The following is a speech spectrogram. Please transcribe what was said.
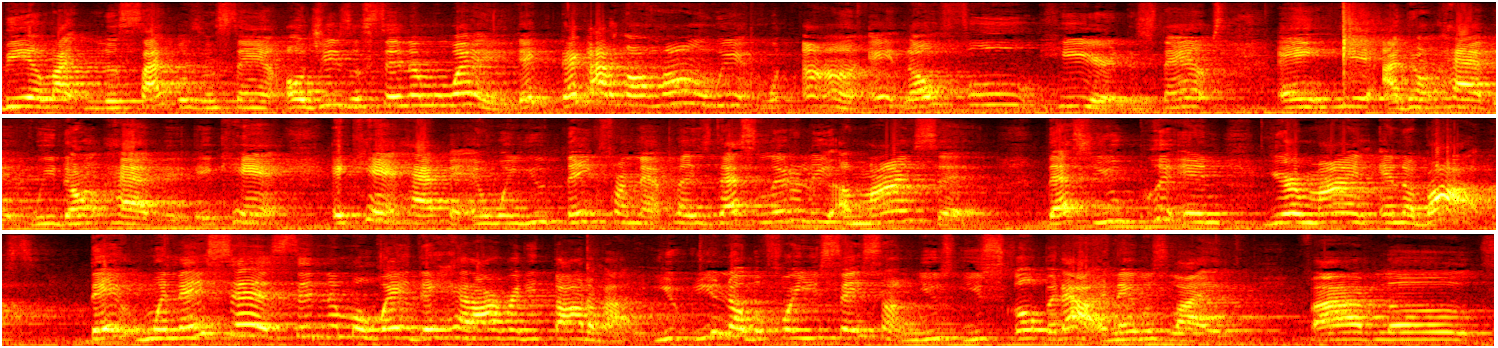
being like the disciples and saying, "Oh, Jesus, send them away. They, they gotta go home. We uh-uh, ain't no food here. The stamps ain't here. I don't have it. We don't have it. It can't it can't happen." And when you think from that place, that's literally a mindset. That's you putting your mind in a box. They when they said send them away, they had already thought about it. You you know before you say something, you you scope it out, and they was like five loads,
